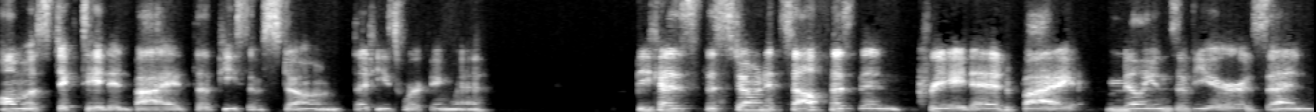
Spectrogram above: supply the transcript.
almost dictated by the piece of stone that he's working with. Because the stone itself has been created by millions of years and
